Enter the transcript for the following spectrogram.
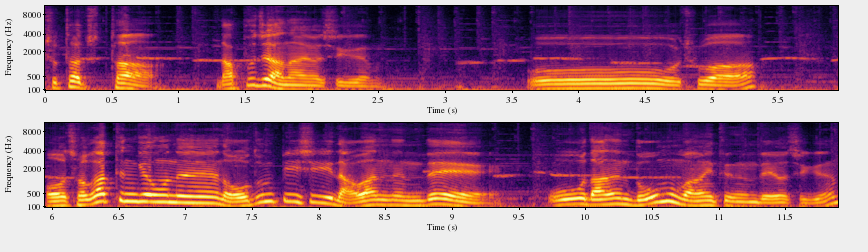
좋다 좋다. 나쁘지 않아요 지금. 오 좋아. 어 저 같은 경우는 어둠빛이 나왔는데 오 나는 너무 마음에 드는데요 지금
